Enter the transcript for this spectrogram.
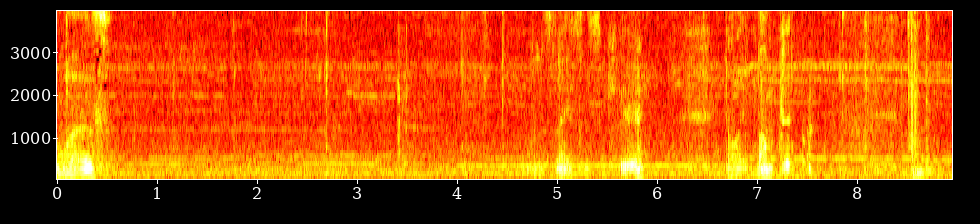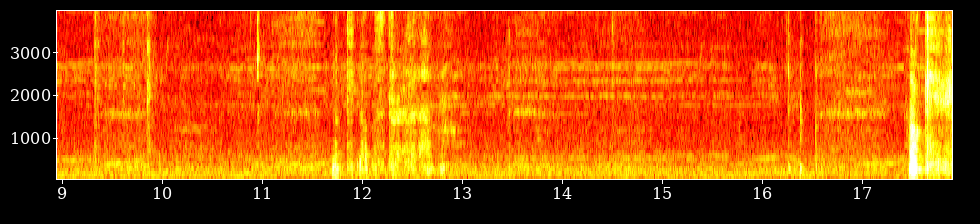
Was. Nice and secure. Only bumped it. Okay, let's try that. Okay,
